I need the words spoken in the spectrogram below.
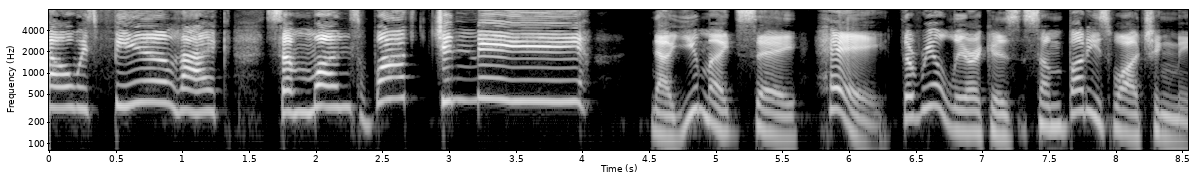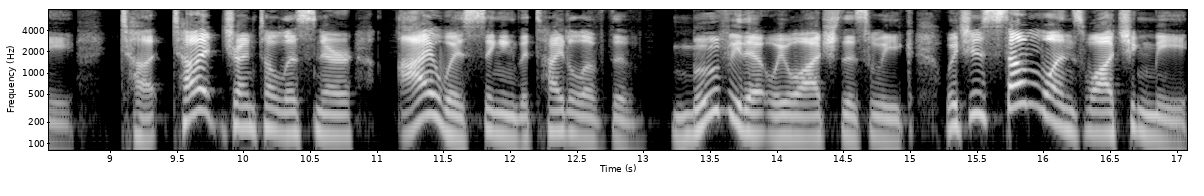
always feel like someone's watching me. Now, you might say, hey, the real lyric is somebody's watching me. Tut tut, gentle listener. I was singing the title of the movie that we watched this week, which is Someone's Watching Me!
